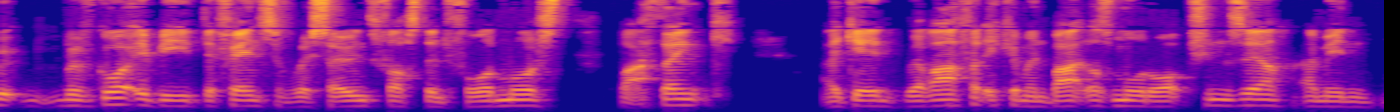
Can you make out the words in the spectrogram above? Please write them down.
we've got to be defensively sound first and foremost. But I think again, with Lafferty coming back, there's more options there. I mean,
